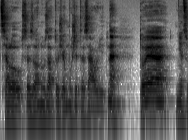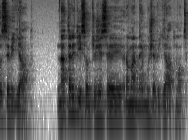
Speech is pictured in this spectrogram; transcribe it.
celou sezónu za to, že můžete závodit. Ne, to je něco si vydělat. Na tady té soutěži si Roman nemůže vydělat moc.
